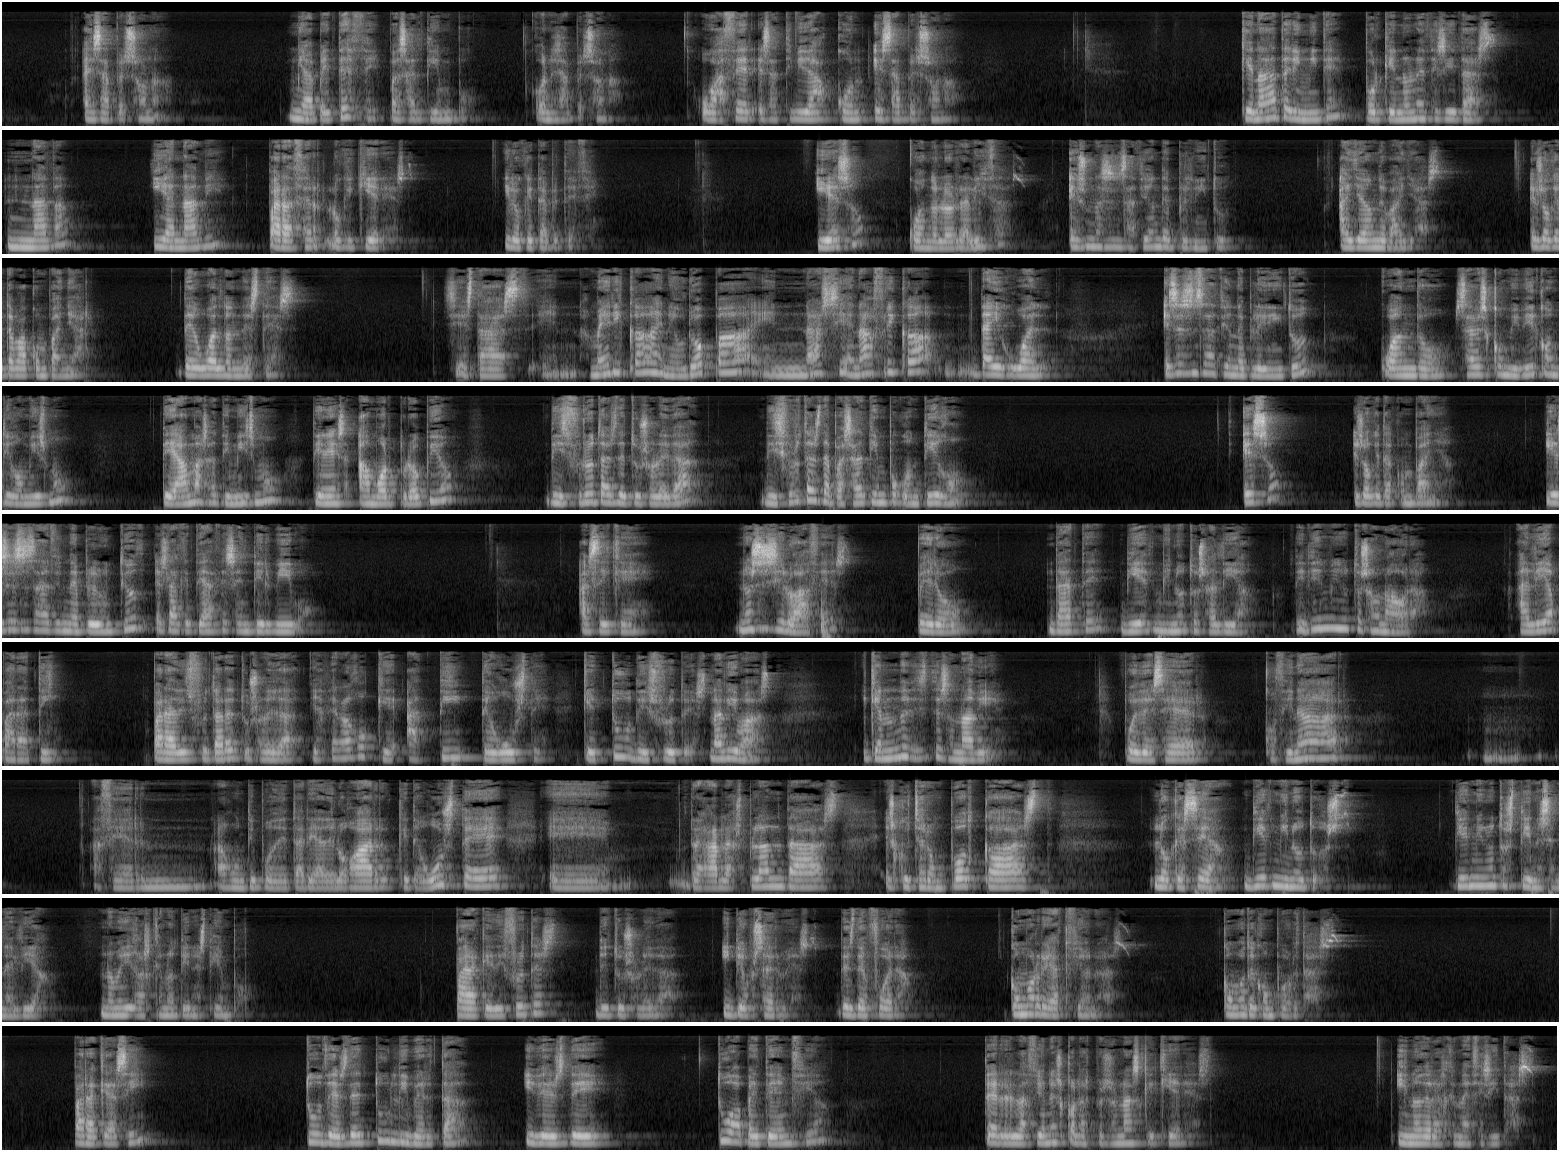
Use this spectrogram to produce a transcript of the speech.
a esa persona. Me apetece pasar tiempo con esa persona o hacer esa actividad con esa persona. Que nada te limite porque no necesitas nada y a nadie para hacer lo que quieres y lo que te apetece. Y eso, cuando lo realizas, es una sensación de plenitud, allá donde vayas, es lo que te va a acompañar. Da igual donde estés. Si estás en América, en Europa, en Asia, en África, da igual. Esa sensación de plenitud, cuando sabes convivir contigo mismo, te amas a ti mismo, tienes amor propio, disfrutas de tu soledad, disfrutas de pasar tiempo contigo. Eso es lo que te acompaña. Y esa sensación de plenitud es la que te hace sentir vivo. Así que no sé si lo haces, pero date 10 minutos al día, de 10 minutos a una hora, al día para ti, para disfrutar de tu soledad y hacer algo que a ti te guste, que tú disfrutes, nadie más, y que no necesites a nadie. Puede ser cocinar, mm, hacer algún tipo de tarea del hogar que te guste, eh, regar las plantas, escuchar un podcast, lo que sea, 10 minutos. 10 minutos tienes en el día. No me digas que no tienes tiempo. Para que disfrutes de tu soledad y te observes desde fuera. ¿Cómo reaccionas? ¿Cómo te comportas? Para que así tú desde tu libertad y desde tu apetencia te relaciones con las personas que quieres y no de las que necesitas.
